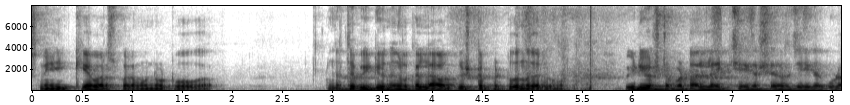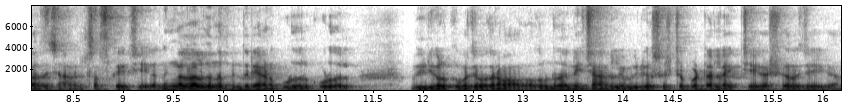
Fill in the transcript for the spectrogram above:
സ്നേഹിക്കുക പരസ്പരം മുന്നോട്ട് പോവുക. ഇന്നത്തെ വീഡിയോ നിങ്ങൾക്ക് എല്ലാവർക്കും ഇഷ്ടപ്പെട്ടു എന്ന് കരുതുന്നു. വീഡിയോ ഇഷ്ടപ്പെട്ടാൽ ലൈക്ക് ചെയ്യുക ഷെയർ ചെയ്യുക കൂടാതെ ചാനൽ സബ്സ്ക്രൈബ് ചെയ്യുക. നിങ്ങൾ നൽകുന്ന പിന്തുണയാണ് കൂടുതൽ കൂടുതൽ വീഡിയോകൾക്ക് പ്രചോദനമാകുന്നത്. അതുകൊണ്ട് തന്നെ ഈ ചാനലിലെ വീഡിയോസ് ഇഷ്ടപ്പെട്ടാൽ ലൈക്ക് ചെയ്യുക ഷെയർ ചെയ്യുക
